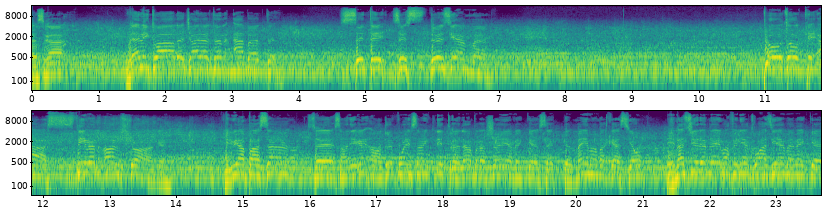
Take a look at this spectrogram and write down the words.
Ce sera la victoire de Jonathan Abbott. C'était 10, deuxième. Total Chaos, Stephen Armstrong, qui lui en passant s'en irait en 2,5 litres l'an prochain avec euh, cette même embarcation. Et Mathieu Lemelin va finir troisième avec euh,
